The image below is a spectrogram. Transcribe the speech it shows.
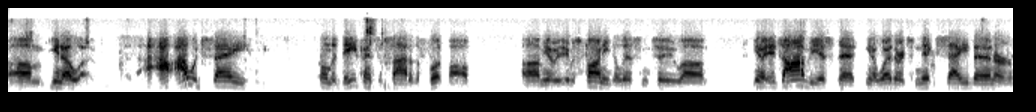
um, you know, I, I would say on the defensive side of the football, um, you know, it was funny to listen to. Uh, you know, it's obvious that you know whether it's Nick Saban or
